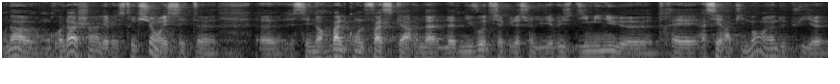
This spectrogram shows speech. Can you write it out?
on, a, on relâche hein, les restrictions et c'est euh, euh, c'est normal qu'on le fasse car le niveau de circulation du virus diminue euh, très assez rapidement hein, depuis euh,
